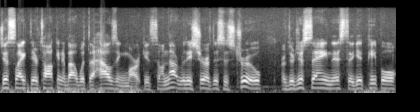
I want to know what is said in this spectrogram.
just like they're talking about with the housing market. So I'm not really sure if this is true or if they're just saying this to get people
